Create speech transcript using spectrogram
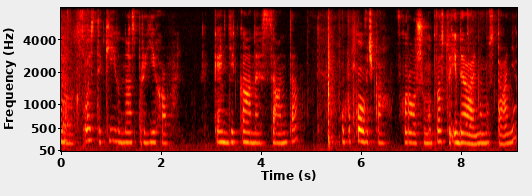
Так, ось такий у нас приїхав Candy Cane Santa. Упаковочка в хорошому, просто ідеальному стані.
